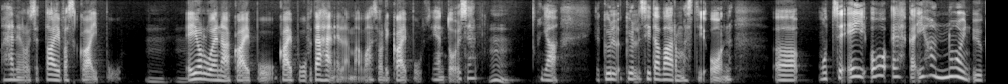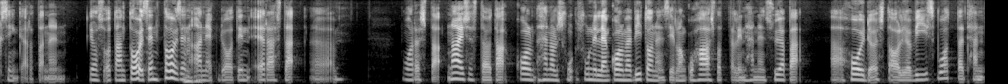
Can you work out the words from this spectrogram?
hänellä oli se taivas kaipuu Mm, mm. Ei ollut enää kaipuu, kaipuu tähän elämään, vaan se oli kaipuu siihen toiseen. Mm. Ja, ja kyllä, kyllä sitä varmasti on. Mutta se ei ole ehkä ihan noin yksinkertainen, jos otan toisen, toisen mm. anekdootin erästä ö, nuoresta naisesta, jota kolme, hän oli su, suunnilleen kolme vitonen silloin, kun haastattelin hänen syöpähoidoista, oli jo viisi vuotta. Että hän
